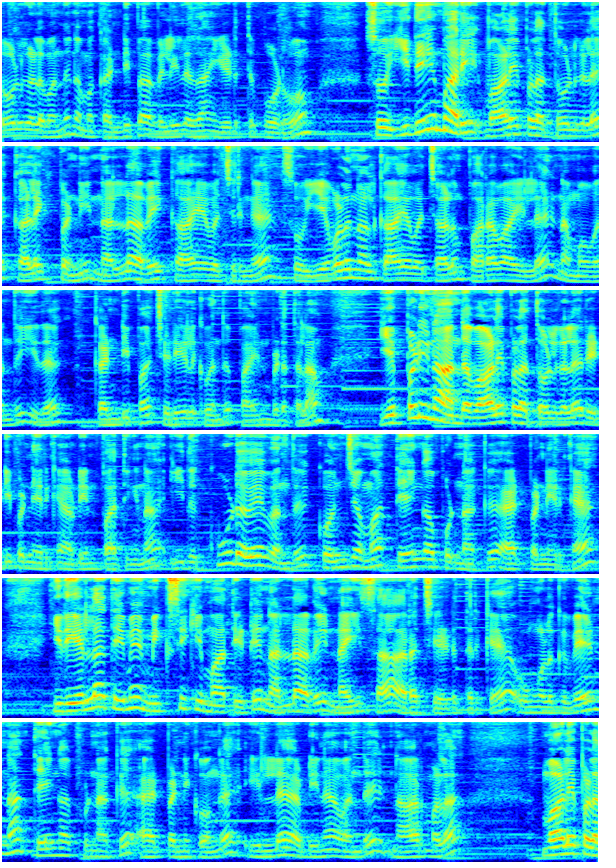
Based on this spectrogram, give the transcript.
தோல்களை வந்து நம்ம கண்டிப்பாக வெளியில் தான் எடுத்து போடுவோம். ஸோ இதே மாதிரி வாழைப்பழ தோல்களை கலெக்ட் பண்ணி நல்லாவே காய வச்சுருங்க. ஸோ எவ்வளோ நாள் காய வச்சாலும் பரவாயில்லை. நம்ம வந்து இதை கண்டிப்பாக செடிகளுக்கு வந்து பயன்படுத்தலாம். எப்படி நான் அந்த வாழைப்பழ தோள்களை ரெடி பண்ணியிருக்கேன் அப்படின்னு பார்த்தீங்கன்னா இது கூடவே வந்து கொஞ்சமாக தேங்காய் புண்ணாக்கு ஆட் பண்ணியிருக்கேன். இது எல்லாத்தையுமே மிக்சிக்கு மாற்றிட்டு நல்லாவே நைஸாக அரைச்சி எடுத்திருக்கேன். உங்களுக்கு வேணும்னா தேங்காய் புண்ணாக்கு ஆட் பண்ணிக்கோங்க. இல்லை அப்படின்னு வந்து நார்மலாக வாழைப்பழ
